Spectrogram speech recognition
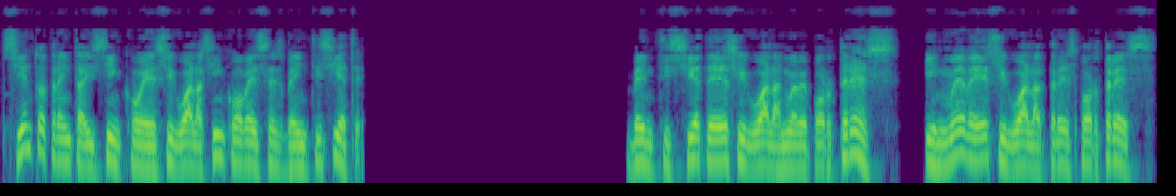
135 es igual a 5 veces 27. 27 es igual a 9 por 3, y 9 es igual a 3 por 3.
